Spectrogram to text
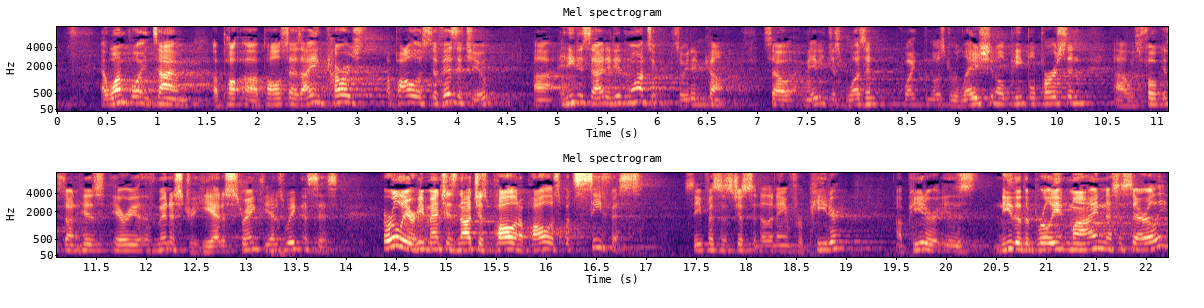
At one point in time, uh, Paul says, I encouraged Apollos to visit you, uh, and he decided he didn't want to, so he didn't come. So maybe he just wasn't quite the most relational people person, uh, was focused on his area of ministry. He had his strength, he had his weaknesses. Earlier, he mentions not just Paul and Apollos, but Cephas. Cephas is just another name for Peter. Uh, Peter is neither the brilliant mind necessarily,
